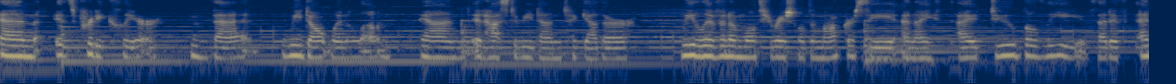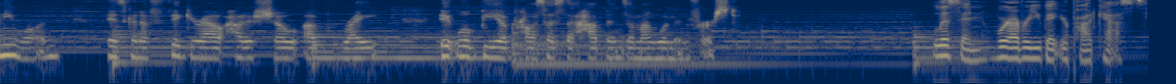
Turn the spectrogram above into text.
And it's pretty clear that we don't win alone, and it has to be done together. We live in a multiracial democracy, and I, I do believe that if anyone is going to figure out how to show up right it will be a process that happens among women first. Listen wherever you get your podcasts.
